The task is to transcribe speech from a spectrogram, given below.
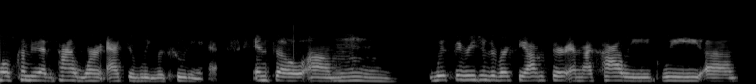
Most companies at the time weren't actively recruiting it, and so um, mm with the regional diversity officer and my colleague, we um,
